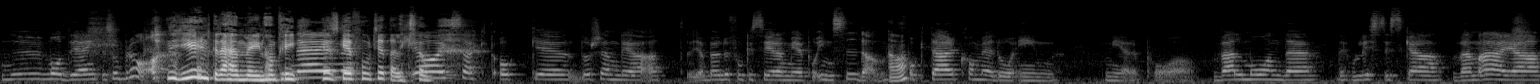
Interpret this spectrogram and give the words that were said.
nu mådde jag inte så bra. Nu ger inte det här mig någonting. Nej, Hur ska jag fortsätta liksom? Ja, exakt. Och eh, då kände jag att jag behövde fokusera mer på insidan. Ja. Och där kom jag då in mer på välmående, det holistiska, vem är jag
